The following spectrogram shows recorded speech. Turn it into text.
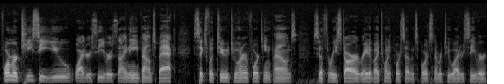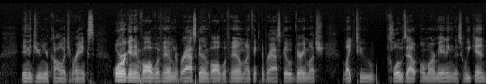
Former TCU wide receiver signee, bounced back, six foot two, 214 pounds. He's a three star rated by 24 7 Sports, number two wide receiver in the junior college ranks. Oregon involved with him, Nebraska involved with him. I think Nebraska would very much like to close out Omar Manning this weekend.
